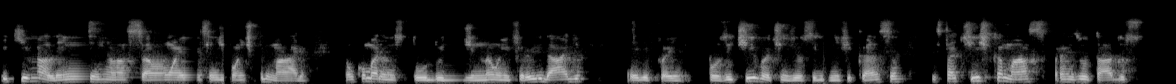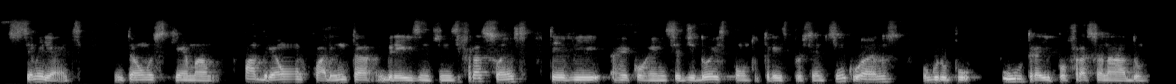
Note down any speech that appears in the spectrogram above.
equivalência em relação a esse endpoint primário. Então, como era um estudo de não inferioridade, ele foi positivo, atingiu significância estatística, mas para resultados semelhantes. Então, o esquema padrão, 40 grays em 15 frações, teve recorrência de 2,3% em 5 anos. O grupo ultra hipofracionado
